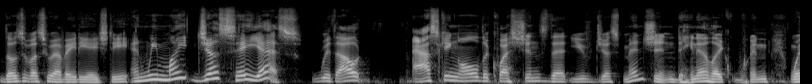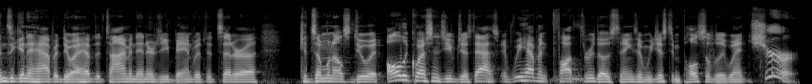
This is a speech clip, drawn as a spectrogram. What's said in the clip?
those of us who have ADHD, and we might just say yes without asking all the questions that you've just mentioned, Dana. Like when when's it going to happen? Do I have the time and energy, bandwidth, etc.? Can someone else do it? All the questions you've just asked. If we haven't thought through those things and we just impulsively went, sure,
